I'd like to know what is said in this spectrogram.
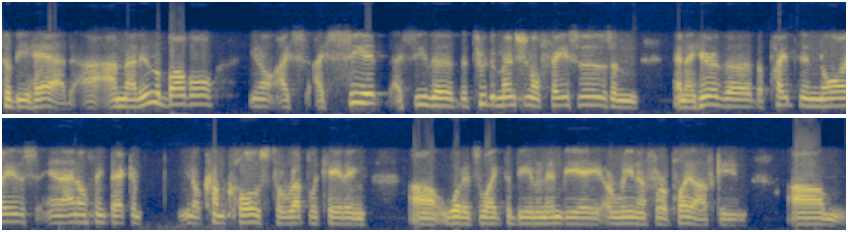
to be had. I, I'm not in the bubble. You know, I, I see it. I see the the two dimensional faces and and I hear the the piped in noise, and I don't think that can you know come close to replicating uh, what it's like to be in an NBA arena for a playoff game. Um,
